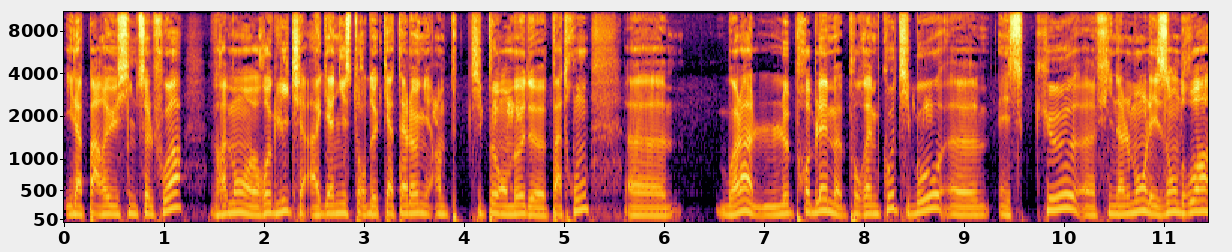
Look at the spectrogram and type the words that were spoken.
il a pas réussi une seule fois. Vraiment, Roglic a gagné ce Tour de Catalogne un petit peu en mode patron voilà, le problème pour Remco, Thibaut, euh, est-ce que euh, finalement les endroits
